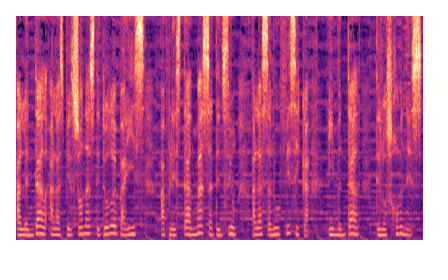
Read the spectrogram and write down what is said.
alentar a las personas de todo el país a prestar más atención a la salud física y mental de los jóvenes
